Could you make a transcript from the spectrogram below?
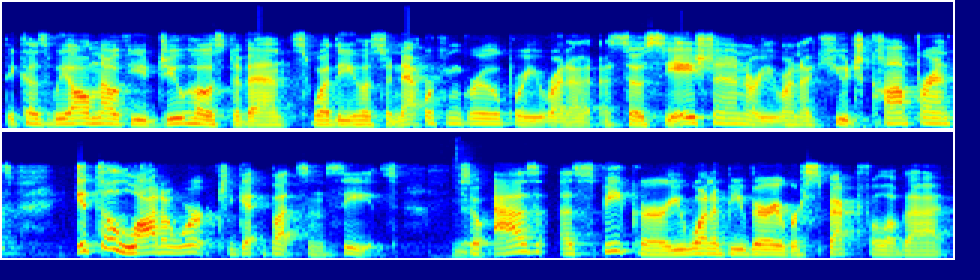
because we all know if you do host events whether you host a networking group or you run an association or you run a huge conference it's a lot of work to get butts and seats. Yeah. so as a speaker you want to be very respectful of that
